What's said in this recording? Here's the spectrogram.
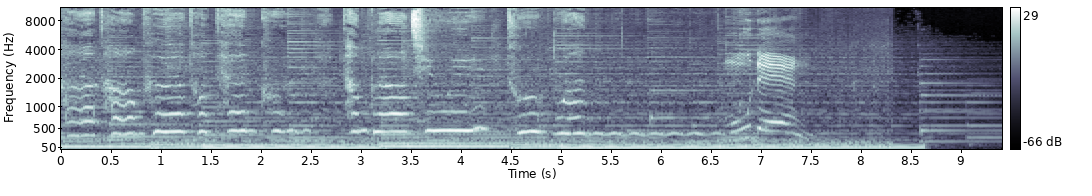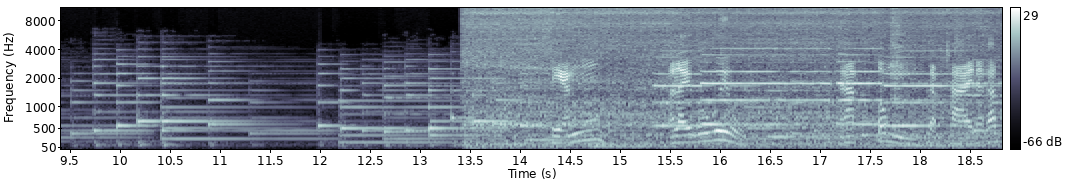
ท่า นะครับ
